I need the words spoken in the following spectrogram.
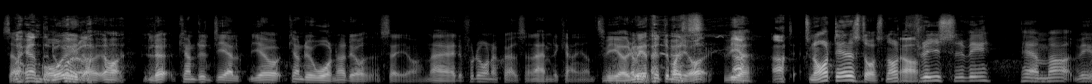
Så, Vad händer då, då? Ja, kan, du inte hjälpa, ja, kan du ordna det? säger jag. Nej, det får du ordna själv. Så, Nej, men det kan jag inte. Vi gör jag vet inte hur man gör. Gör- Snart är det så. Snart Ja. fryser vi hemma. Vi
